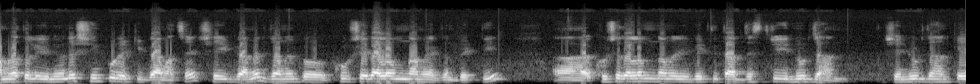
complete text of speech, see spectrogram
আমরাতলি ইউনিয়নের সিংপুর একটি গ্রাম আছে। সেই গ্রামের জনক খুরশেদ আলম নামে একজন ব্যক্তি খুরশেদ আলম নামের ব্যক্তি তার যে স্ত্রী নূরজাহান সেই নূরজাহানকে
